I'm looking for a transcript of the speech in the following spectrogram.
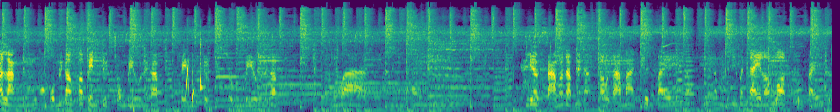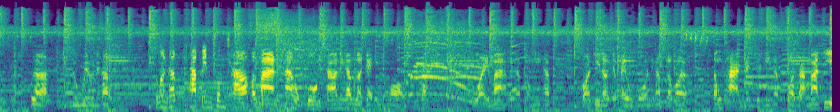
ด้านหลังของผมนะครับก็เป็นจุดชมวิวนะครับ เป็นจุดชมวิวนะครับที่ว่ามีให้เลือกสามระดับนะครับ เราสามารถขึ้นไปครับเองครับมันจะมีบันไดล้อมรอบขึ้นไปถึงเพื่อดูวิวนะครับ ทุกคนครับถ้าเป็นช่วงเช้าประมาณ5 6โมงเช้านี่ครับเราจะเห็นหมอกนะครับสวยมากเลยครับตรงนี้ครับก่อนที่เราจะไปอุโบสถนะครับ เราก็ต้องผ่านในจุดนี้ครับก็สามารถที่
